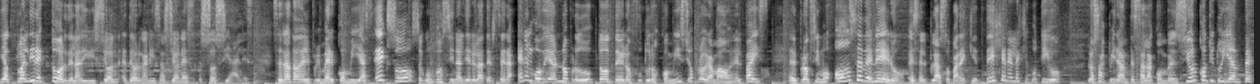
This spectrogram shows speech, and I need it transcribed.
y actual director de la División de Organizaciones Sociales. Se trata del primer, comillas, éxodo, según consigna el diario La Tercera, en el gobierno producto de los futuros comicios programados en el país. El próximo 11 de enero es el plazo para que dejen el Ejecutivo los aspirantes a la Convención Constituyente,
